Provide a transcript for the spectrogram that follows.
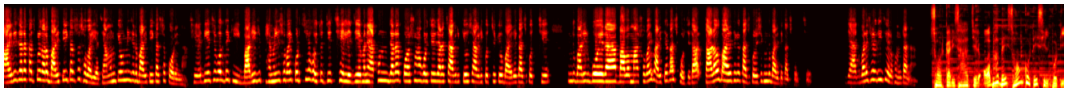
বাইরে যারা কাজ করে তারা বাড়িতেই কাজটা সবারই আছে। এমন কেউ নেই যারা বাড়িতে এই কাজটা করে না। ছেড়ে দিয়েছে বলতে কি, বাড়ির ফ্যামিলি সবাই করছে, হয়তো যে ছেলে, যে মানে এখন যারা পড়াশোনা করছে, যারা চাকরি, কেউ চাকরি করছে, কেউ বাইরে কাজ করছে, কিন্তু বাড়ির বউয়েরা বাবা মা সবাই বাড়িতে কাজ করছে। তারাও বাইরে থেকে কাজ করে এসে কিন্তু বাড়িতে কাজ করছে। যে একবারে ছেড়ে দিয়েছে এরকমটা না। সরকারি সাহায্যের অভাবে সংকটে শিল্পটি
